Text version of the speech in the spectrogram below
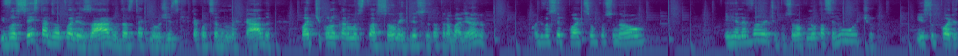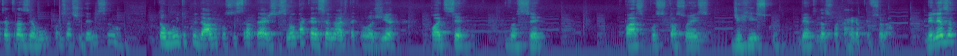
E você está desatualizado das tecnologias, do que está acontecendo no mercado, pode te colocar numa situação na empresa que você está trabalhando, onde você pode ser um profissional irrelevante, um profissional que não está sendo útil isso pode até trazer um processo de demissão. Então, muito cuidado com a sua estratégia. Se você não está crescendo na área de tecnologia, pode ser que você passe por situações de risco dentro da sua carreira profissional. Beleza?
